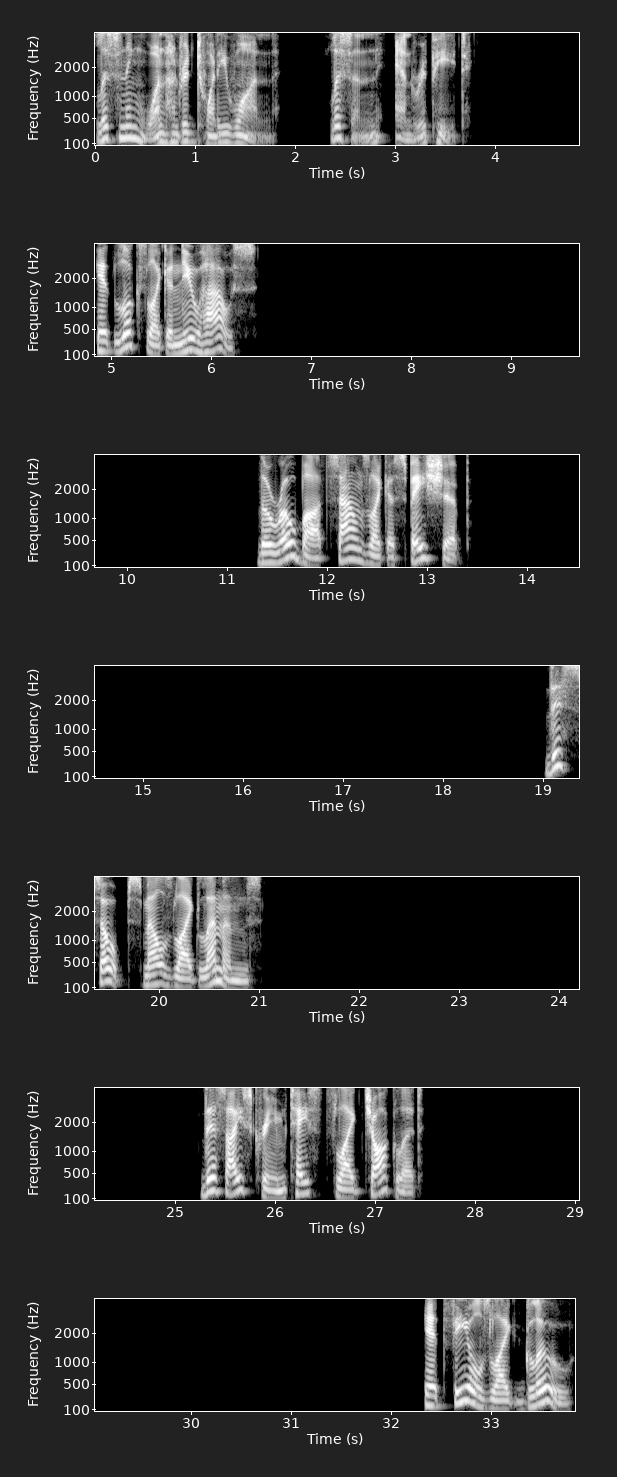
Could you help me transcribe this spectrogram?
Listening 121. Listen and repeat. It looks like a new house. The robot sounds like a spaceship. This soap smells like lemons. This ice cream tastes like chocolate. It feels like glue.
